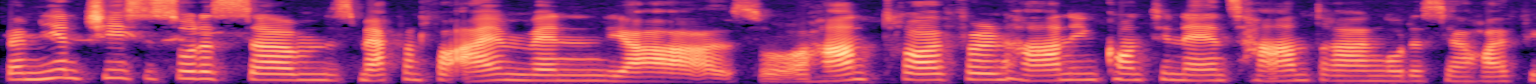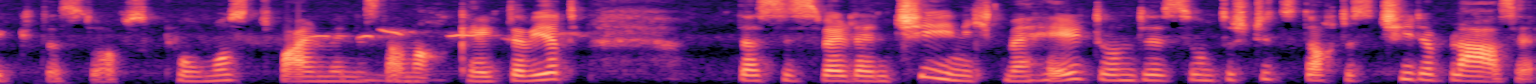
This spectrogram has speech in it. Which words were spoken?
Beim Nieren-Chi ist es so, dass ähm, das merkt man vor allem, wenn ja so Harnträufeln, Harninkontinenz, Harndrang oder sehr häufig, dass du aufs Klo musst, vor allem wenn es dann auch kälter wird das ist, weil dein Qi nicht mehr hält und es unterstützt auch das Qi der Blase.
